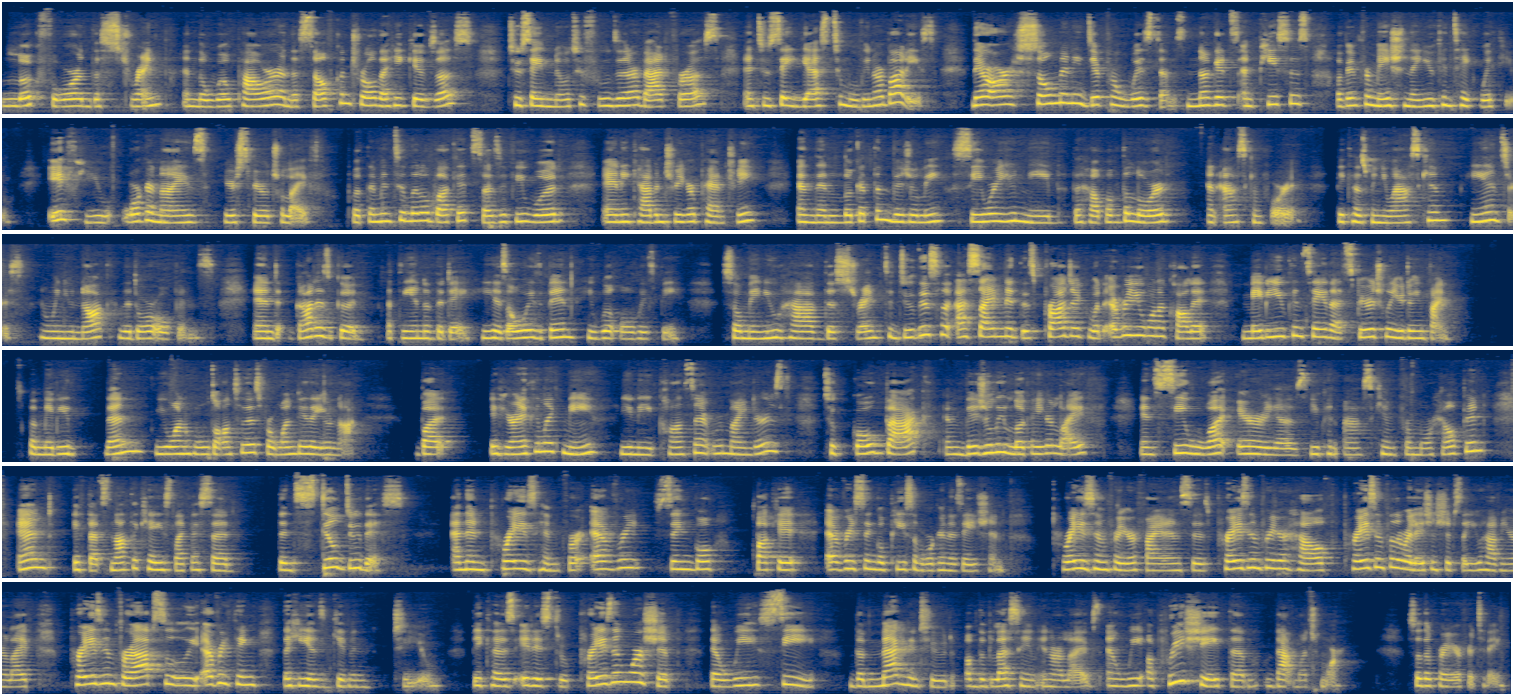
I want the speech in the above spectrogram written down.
Look for the strength and the willpower and the self control that He gives us to say no to foods that are bad for us and to say yes to moving our bodies. There are so many different wisdoms, nuggets, and pieces of information that you can take with you. If you organize your spiritual life. Put them into little buckets as if you would any cabinetry or pantry, and then look at them visually, see where you need the help of the Lord, and ask Him for it. Because when you ask Him, He answers. And when you knock, the door opens. And God is good at the end of the day. He has always been, He will always be. So may you have the strength to do this assignment, this project, whatever you want to call it. Maybe you can say that spiritually you're doing fine, but maybe then you want to hold on to this for one day that you're not. But if you're anything like me, you need constant reminders to go back and visually look at your life and see what areas you can ask Him for more help in. And if that's not the case, like I said, then still do this and then praise Him for every single bucket, every single piece of organization. Praise Him for your finances, praise Him for your health, praise Him for the relationships that you have in your life, praise Him for absolutely everything that He has given to you. Because it is through praise and worship that we see the magnitude of the blessing in our lives and we appreciate them that much more. So, the prayer for today.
